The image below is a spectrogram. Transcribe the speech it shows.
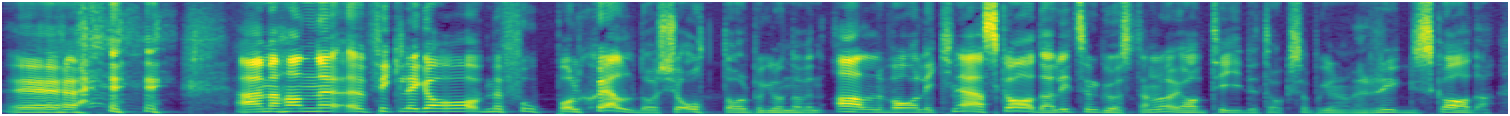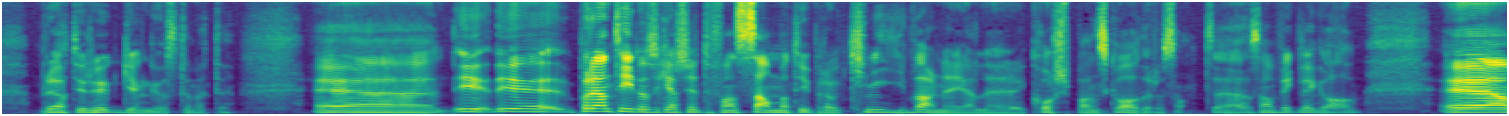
Eh, Nej, men han eh, fick lägga av med fotboll själv då, 28 år på grund av en allvarlig knäskada. Lite som Gusten la av tidigt också på grund av en ryggskada. Bröt ju ryggen Gusten vet du. Eh, det, det, på den tiden så kanske det inte fanns samma typer av knivar när det gäller korsbandsskador och sånt. Eh, så han fick lägga av. Eh,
